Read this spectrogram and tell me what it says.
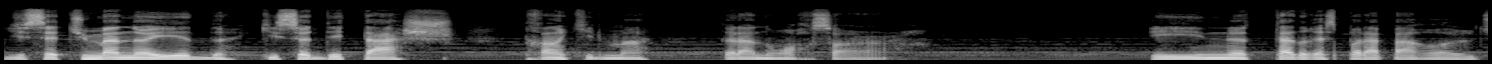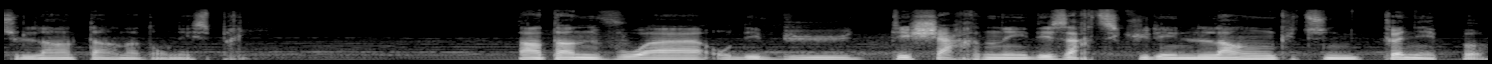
il y a cet humanoïde qui se détache tranquillement de la noirceur. Et il ne t'adresse pas la parole, tu l'entends dans ton esprit. T'entends une voix au début décharnée, désarticulée, une langue que tu ne connais pas.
